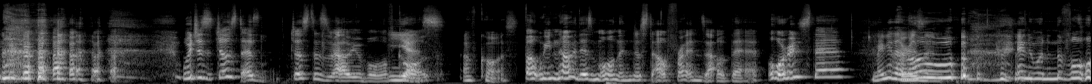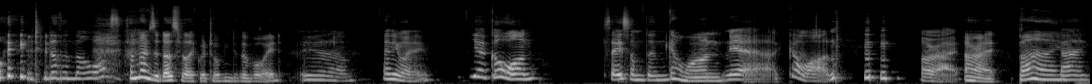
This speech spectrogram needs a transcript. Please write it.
which is just as just as valuable, of course. yes, of course. But we know there's more than just our friends out there. Or is there? Maybe there not Anyone in the void who doesn't know us? Sometimes it does feel like we're talking to the void. Yeah. Anyway, yeah, go on. Say something. Go on. Yeah, come on. All right. All right. Bye. Bye.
